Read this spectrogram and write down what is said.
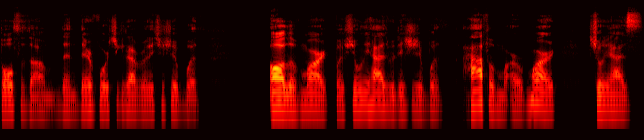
both of them, then therefore she can have a relationship with all of Mark. But if she only has a relationship with half of Mar- Mark, she only has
